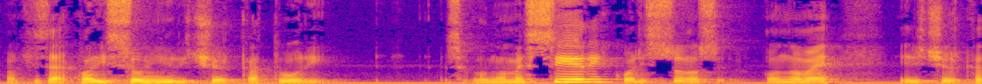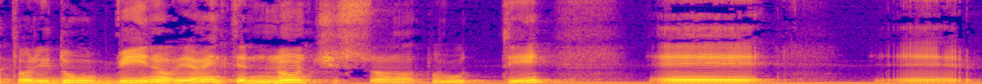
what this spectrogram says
ma chissà quali sono i ricercatori secondo me seri, quali sono secondo me i ricercatori dubbi, ovviamente non ci sono tutti, eh, eh,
